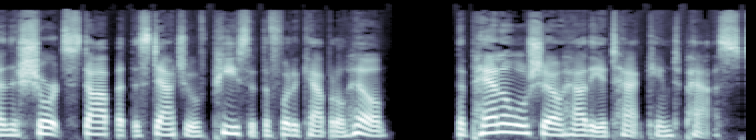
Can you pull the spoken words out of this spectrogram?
and the short stop at the Statue of Peace at the foot of Capitol Hill. The panel will show how the attack came to pass.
